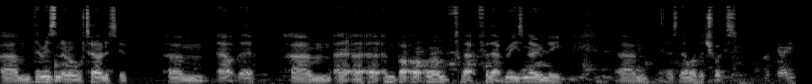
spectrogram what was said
Um, there isn't an alternative um, out there, um, and, and, but on, for that for that reason only, um, there's no other choice. Okay.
